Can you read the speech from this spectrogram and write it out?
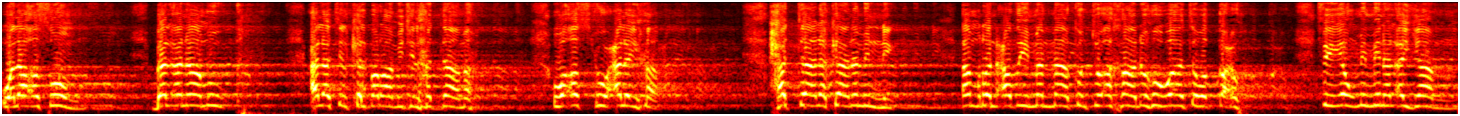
ولا أصوم بل أنام على تلك البرامج الهدامة وأصحو عليها حتى لكان مني أمرا عظيما ما كنت أخاله وأتوقعه في يوم من الأيام.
